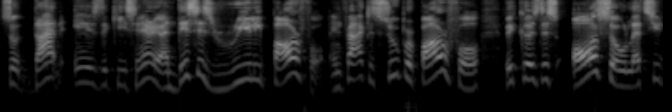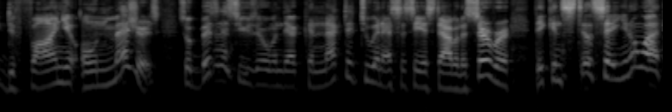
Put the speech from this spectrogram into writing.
So that is the key scenario. And this is really powerful. In fact, it's super powerful because this also lets you define your own measures. So business user, when they're connected to an SSAS Tabular server, they can still say, you know what,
